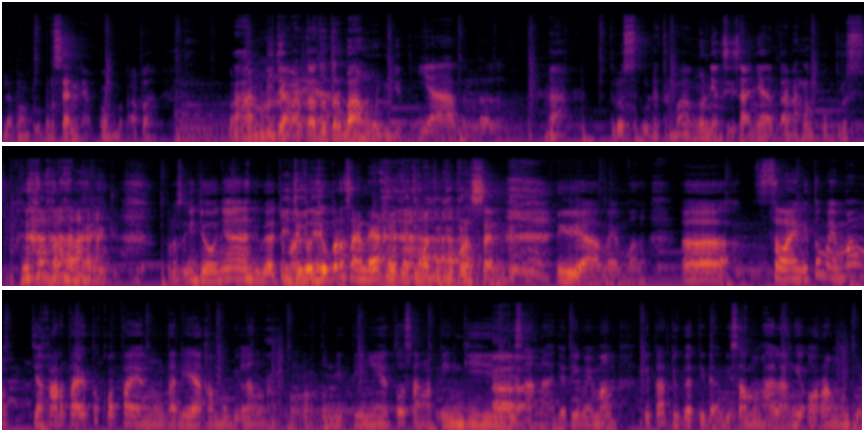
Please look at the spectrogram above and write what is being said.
80% ya pem- apa lahan di Bangunan Jakarta ya. tuh terbangun gitu. iya betul Nah, terus udah terbangun yang sisanya tanah lempung terus gimana ya gitu ya. terus hijaunya juga cuma tujuh persen ya Hijaunya cuma 7% gitu. iya memang Eh, selain itu memang Jakarta itu kota yang tadi ya kamu bilang opportunity-nya itu sangat tinggi di Ah. sana. Jadi memang kita juga tidak bisa menghalangi orang untuk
